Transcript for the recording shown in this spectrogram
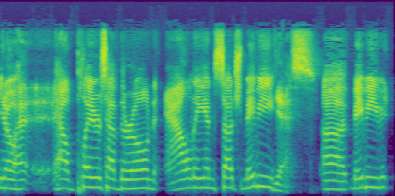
you know, how players have their own alley and such. Maybe yes. Uh, maybe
